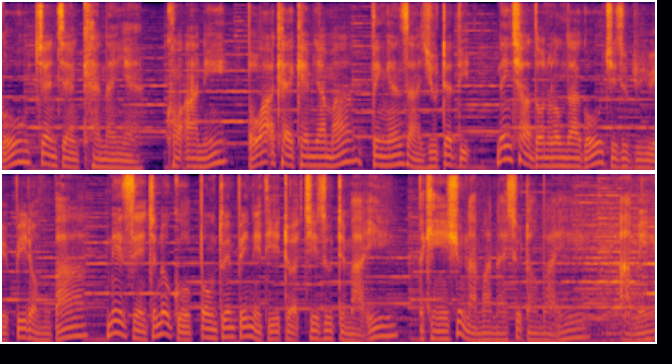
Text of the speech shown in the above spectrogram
ကိုကြံ့ကြံ့ခံနိုင်ရန်ခွန်အားနှင့်ဘဝအခက်အခဲများမှာသင်ခန်းစာယူတတ်သည့် နှိမ်ချသောနှလုံးသားကိုယေရှုပြု၍ပေးတော်မူပါနေ့စဉ်ကျွန်ုပ်ကို ပုံသွင်းပေးနေသည့်အတွက်ယေရှုတင်ပါ၏သခင်ယေရှုနာမ၌ဆုတောင်းပါ၏အာမင်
